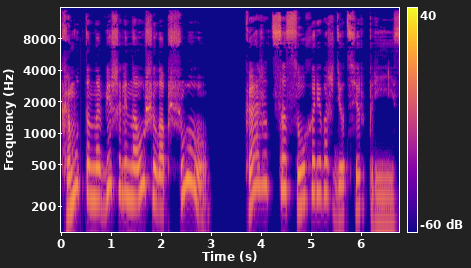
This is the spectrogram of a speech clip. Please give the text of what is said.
Кому-то навешали на уши лапшу. Кажется, Сухарева ждет сюрприз.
